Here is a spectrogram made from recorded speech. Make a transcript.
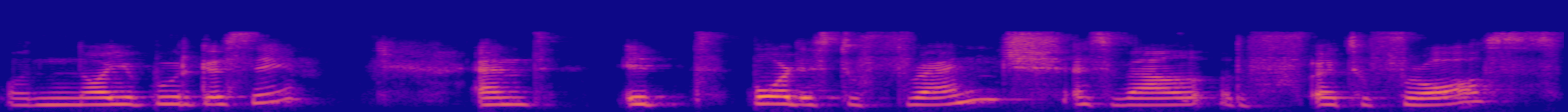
or Neuenburger See, and it borders to French as well uh, to France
